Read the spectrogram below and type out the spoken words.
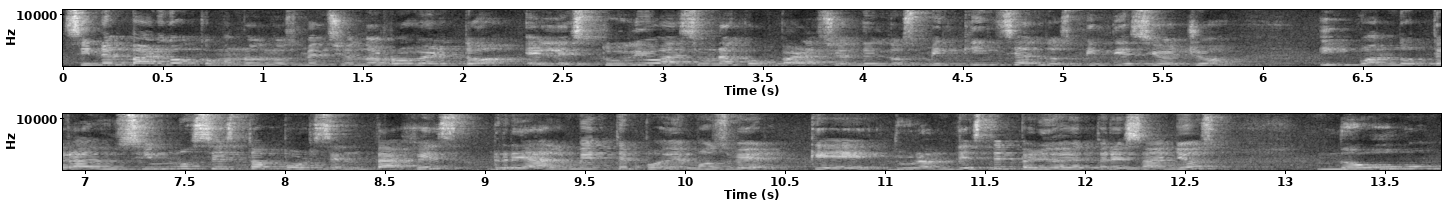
Sin embargo, como nos los mencionó Roberto, el estudio hace una comparación del 2015 al 2018 y cuando traducimos esto a porcentajes, realmente podemos ver que durante este periodo de tres años no hubo un,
